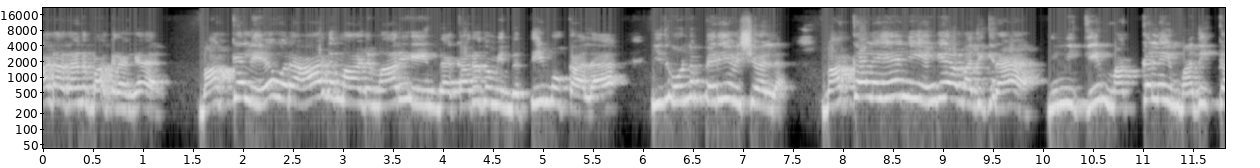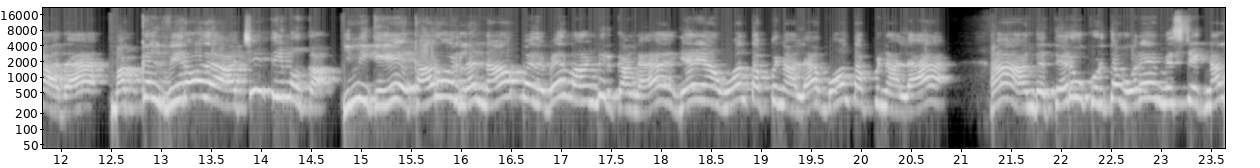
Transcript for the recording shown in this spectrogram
ஆடாதானே பாக்குறாங்க. மக்களையே ஒரு ஆடு மாடு மாதிரி இந்த கருதும் இந்த திமுகல இது ஒண்ணும் பெரிய விஷயம் இல்ல. மக்களையே நீ எங்கேயா மதிக்கிற? இன்னைக்கு மக்களை மதிக்காத மக்கள் விரோத ஆட்சி திமுக. இன்னைக்கு கரூர்ல நாற்பது பேர் மாண்டு இருக்காங்க. ஏன் ஓன் தப்புனால ஓன் தப்புனால அந்த தெருவு கொடுத்த ஒரே மிஸ்டேக்னால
